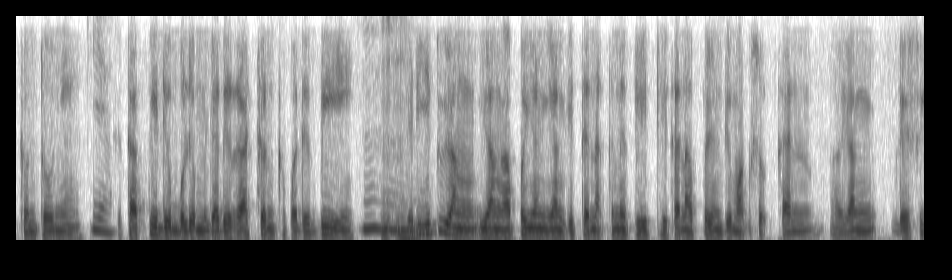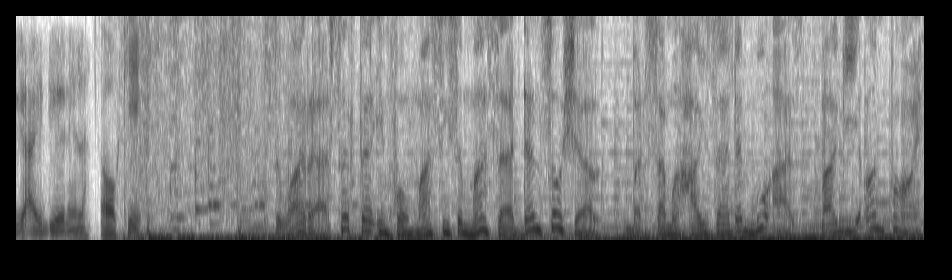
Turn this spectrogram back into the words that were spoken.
contohnya Ya. tetapi dia boleh menjadi racun kepada B. Mhm. Jadi itu yang yang apa yang yang kita nak kena telitikan apa yang dimaksudkan uh, yang dari segi idea ni lah. Okey. Suara serta informasi semasa dan sosial bersama Haiza dan Muaz. Pagi on point.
